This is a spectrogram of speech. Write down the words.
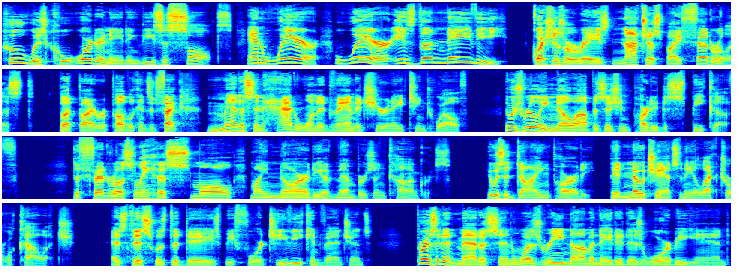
Who was coordinating these assaults? And where, where is the Navy? Questions were raised not just by Federalists, but by Republicans. In fact, Madison had one advantage here in 1812. There was really no opposition party to speak of. The Federalists only had a small minority of members in Congress. It was a dying party. They had no chance in the Electoral College. As this was the days before TV conventions, President Madison was renominated as war began,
